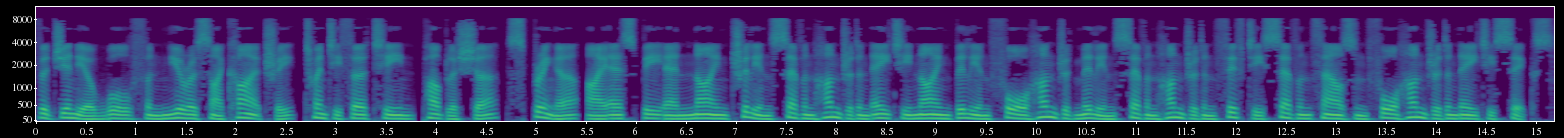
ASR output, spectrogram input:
Virginia Woolf and Neuropsychiatry 2013 Publisher, Springer, ISBN 9789400757486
